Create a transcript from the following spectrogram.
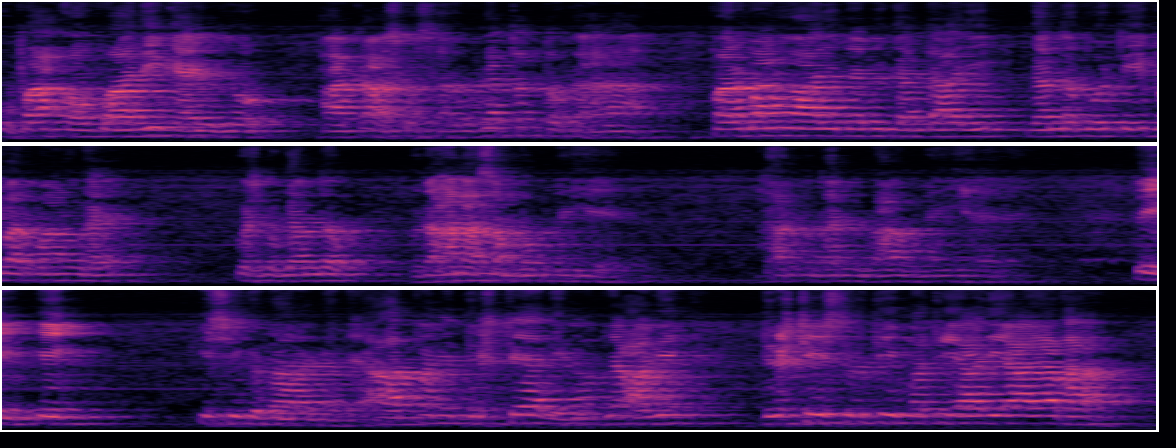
उपा, औपाधिक है जो आकाश को सर्वगत तो कहना। परमाणु आदि में भी गंधादि गंध मूर्ति ही परमाणु है। उसमें गंध रहना संभव नहीं है। धर्म धर्म भाव नहीं है। तो एक इसी के द्वारा कहते हैं, आत्मा ने दृष्टि आदि ना आगे दृष्टि, श्रुति, मति आदि आया था,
